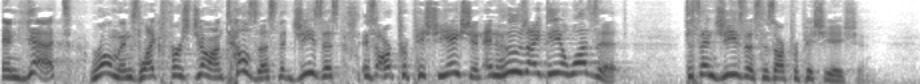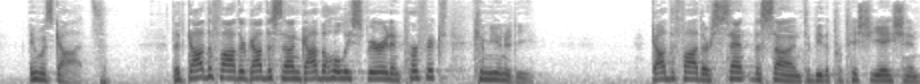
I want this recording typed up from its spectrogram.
And yet, Romans, like 1 John, tells us that Jesus is our propitiation. And whose idea was it to send Jesus as our propitiation? It was God's. That God the Father, God the Son, God the Holy Spirit in perfect community God the Father sent the Son to be the propitiation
